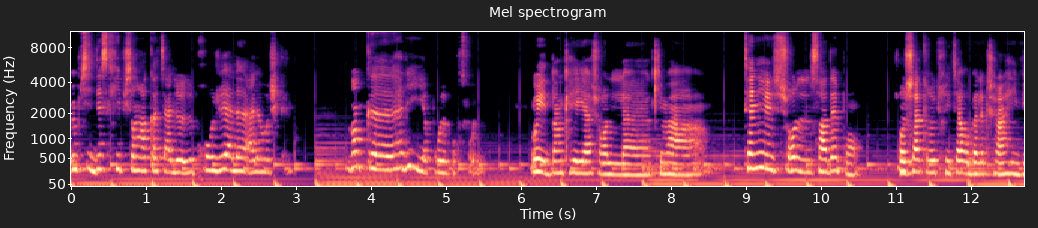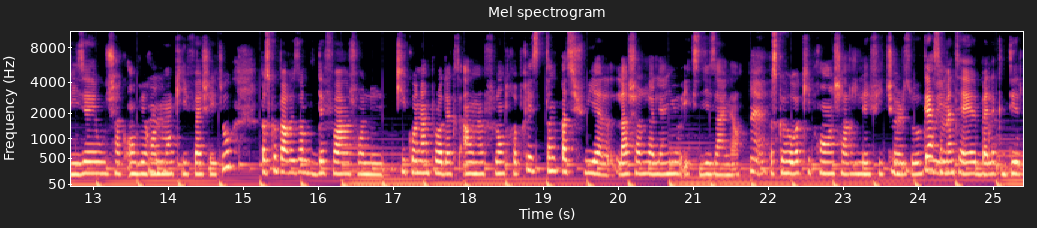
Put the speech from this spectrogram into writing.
une petite description هكا تاع le projet على على واش كان donc هذه هي pour le portfolio oui donc هي شغل كيما تاني شغل ça dépend شغل chaque recruteur بالك شراه ي viser و chaque environnement كيفاش et tout parce que par exemple des fois شغل كي يكون un product owner في l'entreprise تنقص شوية la charge على ال UX designer parce que هو qui prend en charge les features و كاع سما انت بالك دير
